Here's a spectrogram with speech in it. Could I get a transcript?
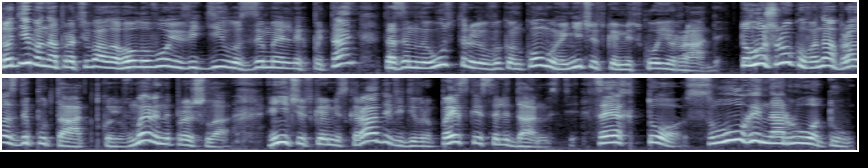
Тоді вона працювала головою відділу земельних питань та землеустрою виконкому Генічівської міської ради. Того ж року вона обралась депутаткою, в мери не пройшла Генічівської міськради від Європейської солідарності. Це хто? Слуги народу?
